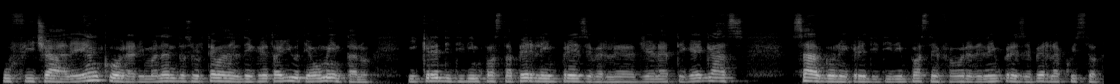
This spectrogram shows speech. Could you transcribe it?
ufficiale. E ancora rimanendo sul tema del decreto aiuti aumentano i crediti d'imposta per le imprese per l'energia elettrica e gas, salgono i crediti d'imposta in favore delle imprese per l'acquisto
